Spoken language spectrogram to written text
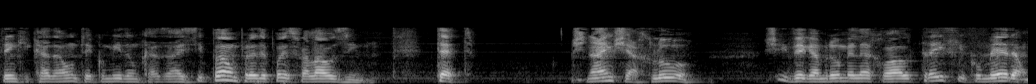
Tem que cada um ter comido um casais de pão para depois falar o zim. Tet. Shnaim sheachlu vegamru melechol, três que comeram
